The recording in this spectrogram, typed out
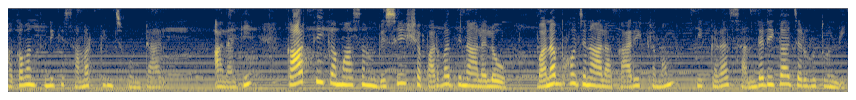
భగవంతునికి సమర్పించుకుంటారు. అలాగే కార్తీక మాసం విశేష పర్వదినాలలో వనభోజనాల కార్యక్రమం ఇక్కడ సందడిగా జరుగుతుంది.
